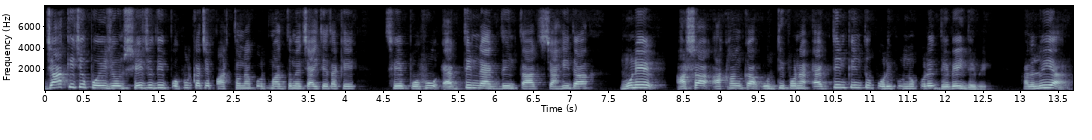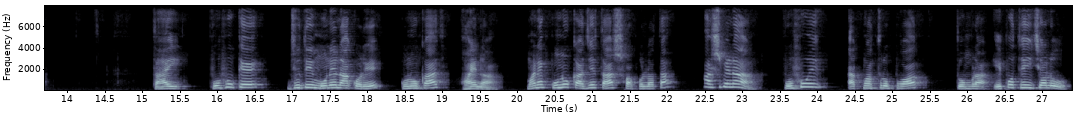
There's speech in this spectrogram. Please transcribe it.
যা কিছু প্রয়োজন, সে যদি প্রভুর কাছে প্রার্থনা মাধ্যমে চাইতে থাকে, সে প্রভু একদিন না একদিন তার চাহিদা, মনের আশা, আকাঙ্ক্ষা, উদ্দীপনা একদিন কিন্তু পরিপূর্ণ করে দেবেই দেবে। হালেলুইয়া তাই প্রভুকে যদি মনে না করে, কোনো কাজ হয় না। মানে কোনো কাজে তার সফলতা আসবে না। প্রভুই একমাত্র পথ, তোমরা এ পথেই চলো।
